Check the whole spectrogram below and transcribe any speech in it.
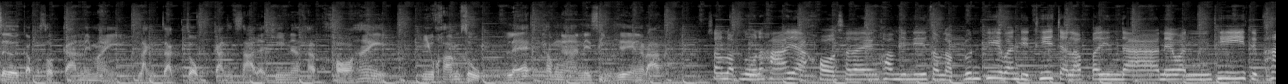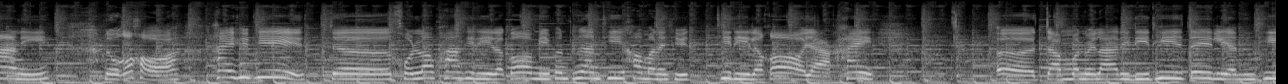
เจอกับประสบการณ์ใหม่ๆ หลังจากจบการศึกษาจากที่นะครับ ขอให้มีความสุขและทำงานในสิ่งที่ตัวเองรักสำหรับหนูนะคะ อยากขอแสดงความยินดีสำหรับรุ่นพี่บัณฑิตที่จะรับปริญญาในวันที่ 25 นี้ หนูก็ขอให้พี่ๆ เจอคนรอบข้างที่ดี แล้วก็มีเพื่อนๆที่เข้ามาในชีวิตที่ดี แล้วก็อยากให้ เอ่อจำวันเวลาดีๆ ที่ได้เรียนที่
